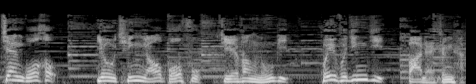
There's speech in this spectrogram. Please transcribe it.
建国后，又轻徭薄赋，解放奴婢，恢复经济，发展生产，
